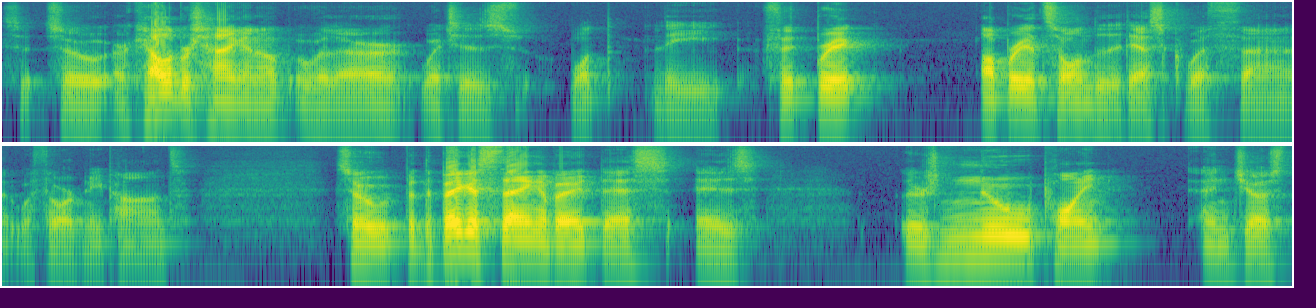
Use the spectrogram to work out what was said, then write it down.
So, so our caliper's hanging up over there, which is what the foot brake operates onto the disc with uh, with ordinary pads. So, but the biggest thing about this is there's no point in just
